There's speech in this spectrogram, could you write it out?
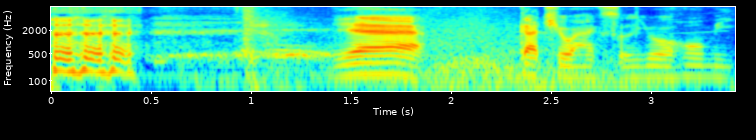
yeah. Got you, Axel. You're a homie.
